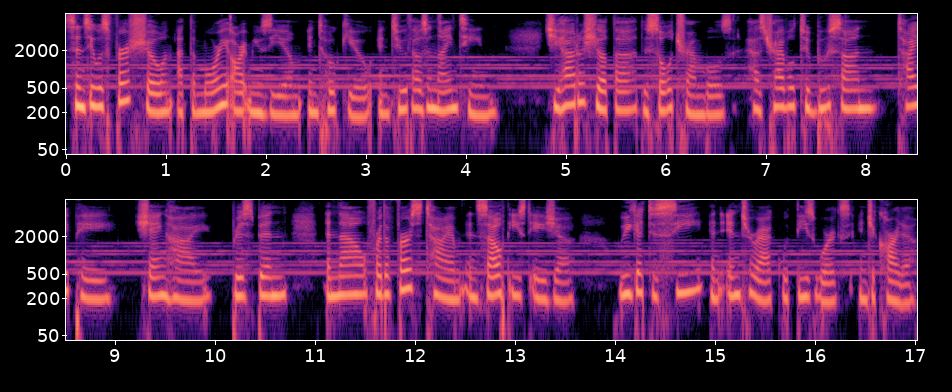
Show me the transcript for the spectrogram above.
Since it was first shown at the Mori Art Museum in Tokyo in 2019, Chiharu Shiota The Soul Trembles has traveled to Busan, Taipei, Shanghai, Brisbane, and now, for the first time in Southeast Asia, we get to see and interact with these works in Jakarta.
